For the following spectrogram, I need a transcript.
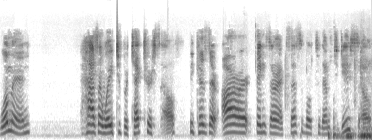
woman has a way to protect herself because there are things that are accessible to them to do so,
